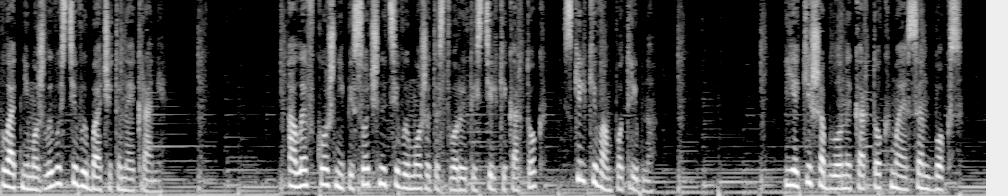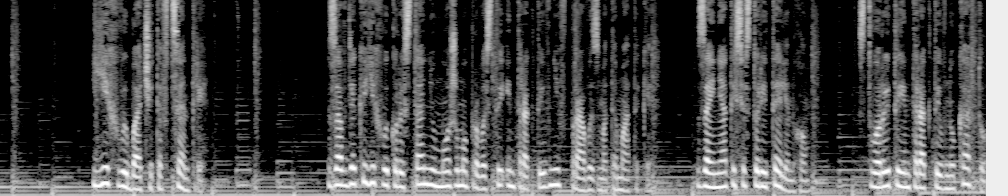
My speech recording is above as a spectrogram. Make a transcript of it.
Платні можливості ви бачите на екрані. Але в кожній пісочниці ви можете створити стільки карток, скільки вам потрібно. Які шаблони карток має Sandbox? Їх ви бачите в центрі. Завдяки їх використанню можемо провести інтерактивні вправи з математики, зайнятися сторітелінгом, створити інтерактивну карту,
